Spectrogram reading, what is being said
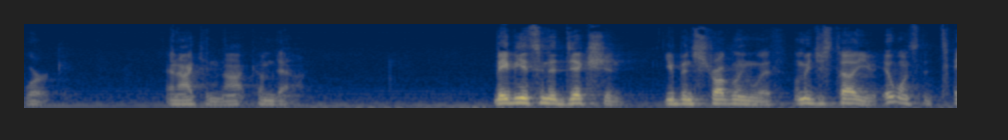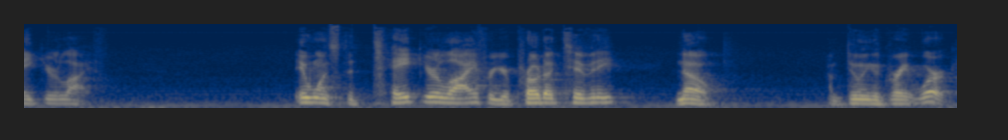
work, and I cannot come down. Maybe it's an addiction you've been struggling with. Let me just tell you, it wants to take your life. It wants to take your life or your productivity. No, I'm doing a great work.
